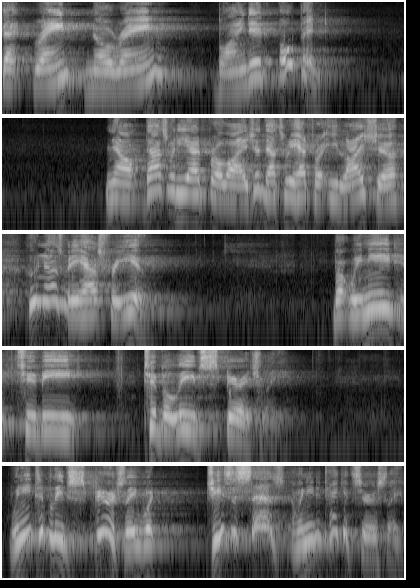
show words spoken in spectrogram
that rain, no rain, blinded, opened. Now, that's what he had for Elijah. That's what he had for Elisha. Who knows what he has for you? But we need to be to believe spiritually. We need to believe spiritually what Jesus says, and we need to take it seriously.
